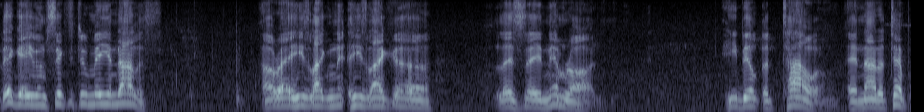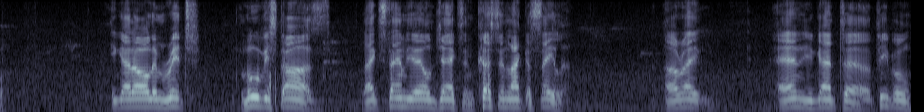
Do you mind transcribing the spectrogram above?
They gave him $62 million. All right, he's like, he's like, uh, let's say Nimrod. He built a tower and not a temple. He got all them rich movie stars like Samuel L. Jackson cussing like a sailor. All right. And you got uh, people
